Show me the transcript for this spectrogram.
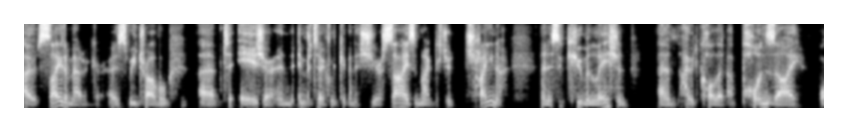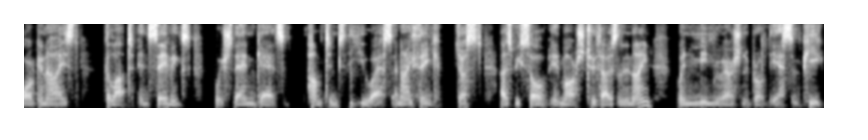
outside America as we travel uh, to Asia, and in particular, given its sheer size and magnitude, China and its accumulation. Um, I would call it a Ponzi organized glut in savings, which then gets pumped into the US. And I think just as we saw in March 2009, when mean reversion had brought the S&P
